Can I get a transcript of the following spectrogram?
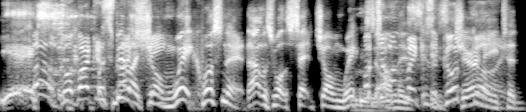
Yeah, go back it's a bit like John Wick, wasn't it? That was what set John Wick well, John on Wick his, is a good journey guy. to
